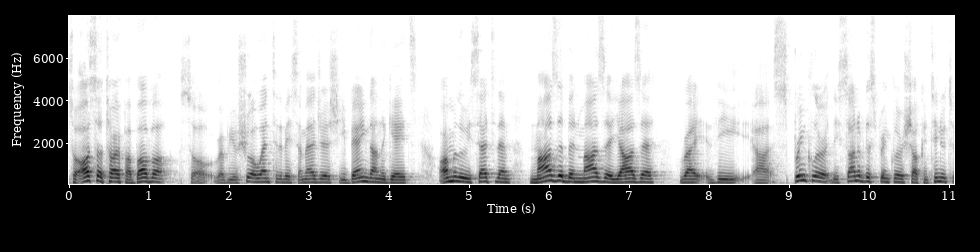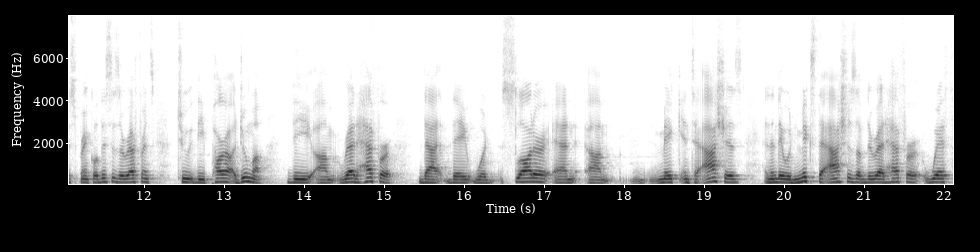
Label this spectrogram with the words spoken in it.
so also Tarif Abava, so Rabbi Yoshua went to the Beis Hamedrash, he banged on the gates. Armalu, he said to them, Maze ben Maze Yaze, right, the uh, sprinkler, the son of the sprinkler shall continue to sprinkle. This is a reference to the Para Aduma, the um, red heifer that they would slaughter and um, make into ashes, and then they would mix the ashes of the red heifer with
